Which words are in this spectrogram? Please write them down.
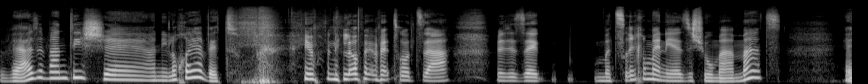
ואז הבנתי שאני לא חייבת, אם אני לא באמת רוצה, ושזה מצריך ממני איזשהו מאמץ, אה,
